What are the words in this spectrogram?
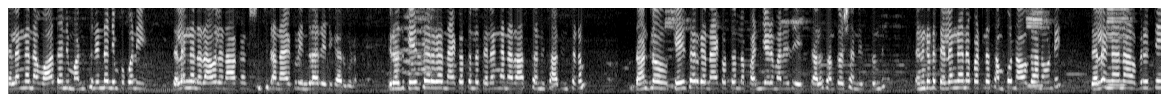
తెలంగాణ వాదాన్ని మనసు నిండా నింపుకొని తెలంగాణ రావాలని ఆకాంక్షించిన నాయకుడు ఇందిరారెడ్డి గారు కూడా. ఈరోజు కేసీఆర్ గారి నాయకత్వంలో తెలంగాణ రాష్ట్రాన్ని సాధించడం దాంట్లో కేసీఆర్ గారి నాయకత్వంలో పనిచేయడం అనేది చాలా సంతోషాన్ని ఇస్తుంది. ఎందుకంటే తెలంగాణ పట్ల సంపూర్ణ అవగాహన ఉండి తెలంగాణ అభివృద్ధి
